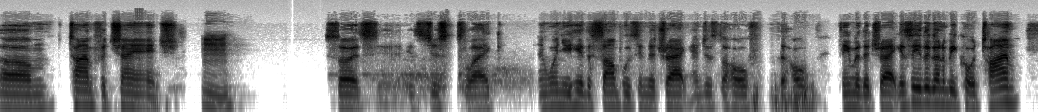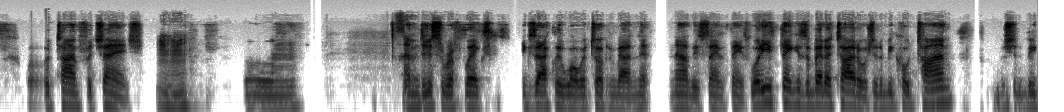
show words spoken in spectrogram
um, "Time for Change." mm. So it's it's just like, and when you hear the samples in the track and just the whole the whole theme of the track, it's either gonna be called "Time" or "Time for Change." hmm Um, and just reflects exactly what we're talking about now. These same things. What do you think is a better title? Should it be called Time? Or should it be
